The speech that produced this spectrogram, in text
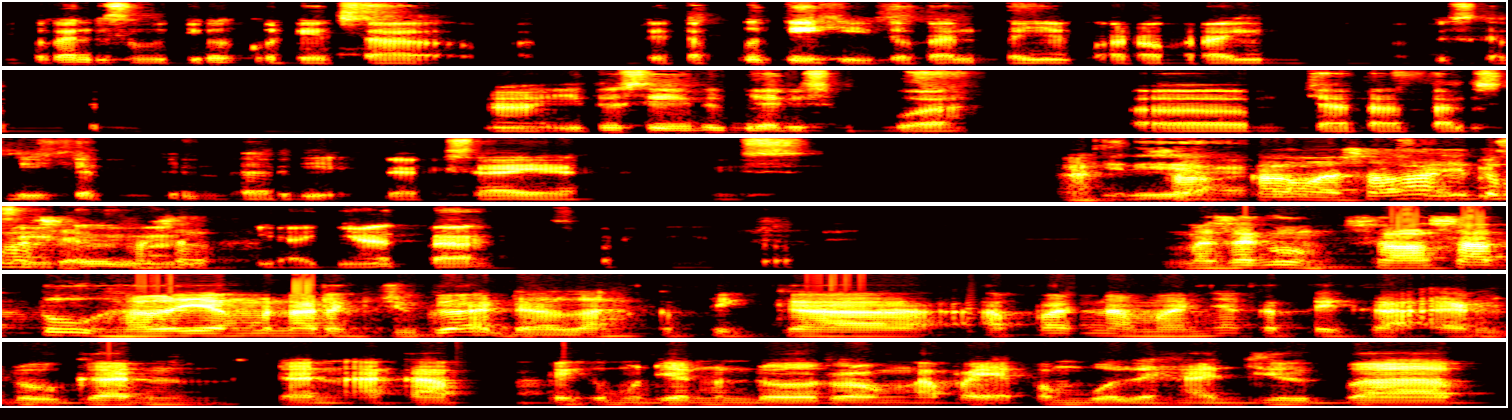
itu kan disebut juga kudeta kudeta putih itu kan banyak orang-orang yang memutuskan. Nah itu sih itu menjadi sebuah em, catatan sedikit mungkin dari dari saya. Nah, Jadi ya, kalau nggak salah itu sampai Mas, situ Mas, memang ya nyata seperti. Mas Agung, salah satu hal yang menarik juga adalah ketika apa namanya ketika Erdogan dan AKP kemudian mendorong apa ya pembolehan jilbab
